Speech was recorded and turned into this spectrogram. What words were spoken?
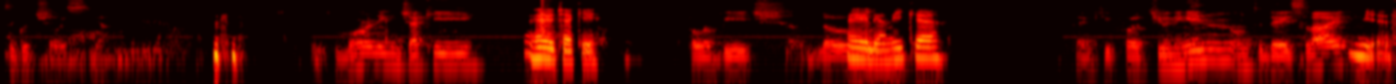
It's a good choice. Yeah. Good morning, Jackie. Hey Jackie. Apollo Beach. Hello. Hey Leonike. Thank you for tuning in on today's live. Yes.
